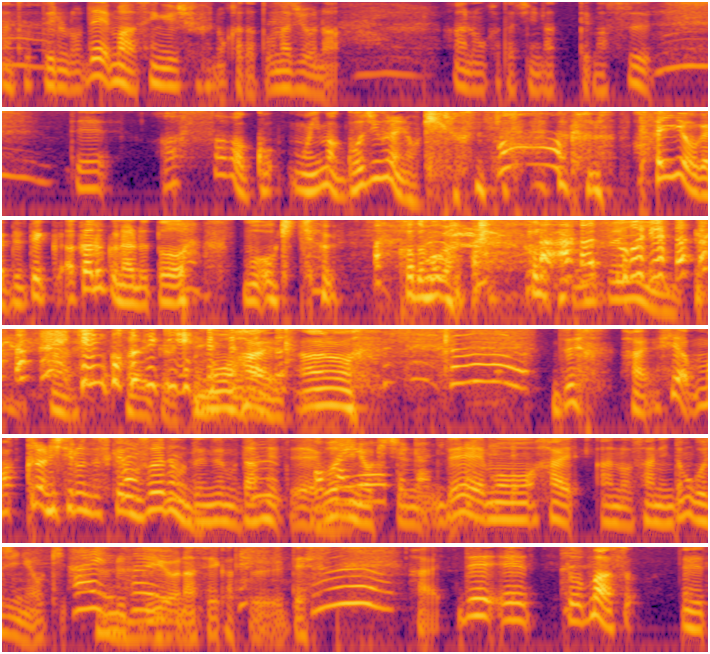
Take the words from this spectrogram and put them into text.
あの取っているので、まあ、専業主婦の方と同じような、あの形になってます。で朝はごもう今5時ぐらいに起きるんでなんかあの太陽が出てく明るくなるともう起きちゃう。子供が。子供別にいい健康的。もうはい。あのぜはい、部屋真っ暗にしてるんですけども、それでも全然もうダメで、うん。5時に起きてるんおはようってで、もう、はい、あの、3人とも5時に起きはいるっていうような生活です。はい。で、えーっと、まあ、そえーっ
